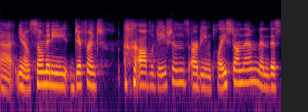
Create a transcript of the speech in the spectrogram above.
uh, you know, so many different obligations are being placed on them, and this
